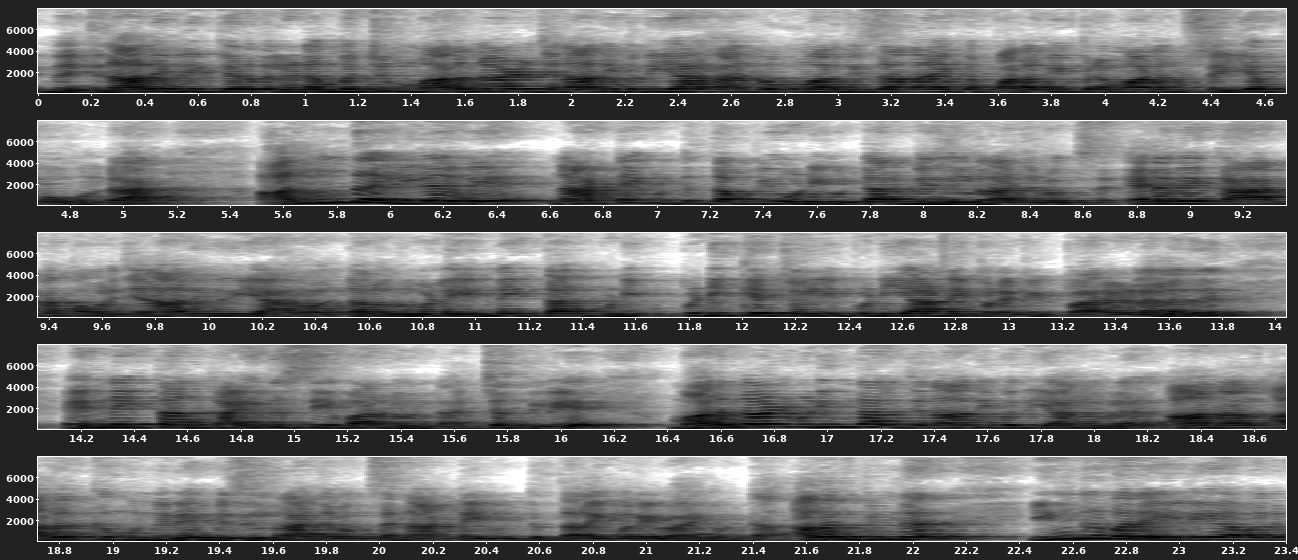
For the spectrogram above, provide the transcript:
இந்த ஜனாதிபதி தேர்தல் இடம்பெற்று மறுநாள் ஜனாதிபதியாக அனுகுமார் திசாநாயக்க பதவி பிரமாணம் செய்ய போகின்றார். அந்த இரவே நாட்டை விட்டு தப்பி ஓடி விட்டார் பெசில் ராஜபக்ச. எனவே காரணம் அவர் ஜனாதிபதியாக வந்தால் ஒருவேளை என்னைத்தான் பிடி பிடிக்க சொல்லி பிடியாணை பிறப்பிப்பார்கள் அல்லது என்னைத்தான் கைது செய்வார்கள் என்ற அச்சத்திலே மறுநாள் விடிந்தால் ஜனாதிபதி அனுர ஆனால் அதற்கு முன்னரே பெசில் ராஜபக்ச நாட்டை விட்டு தலைமறைவாகிவிட்டார். அதன் பின்னர் இன்று வரையிலே அவர்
